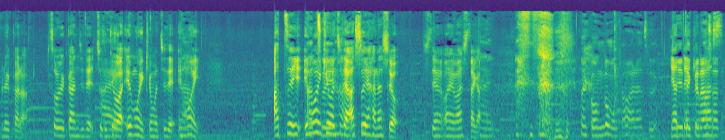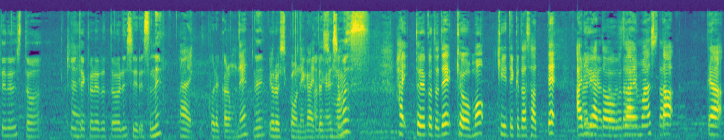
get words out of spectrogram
あるからそういう感じでちょっとはい今日はエモい気持ちで、エモいな熱いエモい気持ちで熱熱い話をしてまいりましたが、はい。まあ今後も変わらずやっ聞いてくださってる人は聞いてくれると嬉しいですね、はい、これからもねね。よろしくお願いいたします。はい。ということで今日も聞いてくださってありがとうございましたでは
